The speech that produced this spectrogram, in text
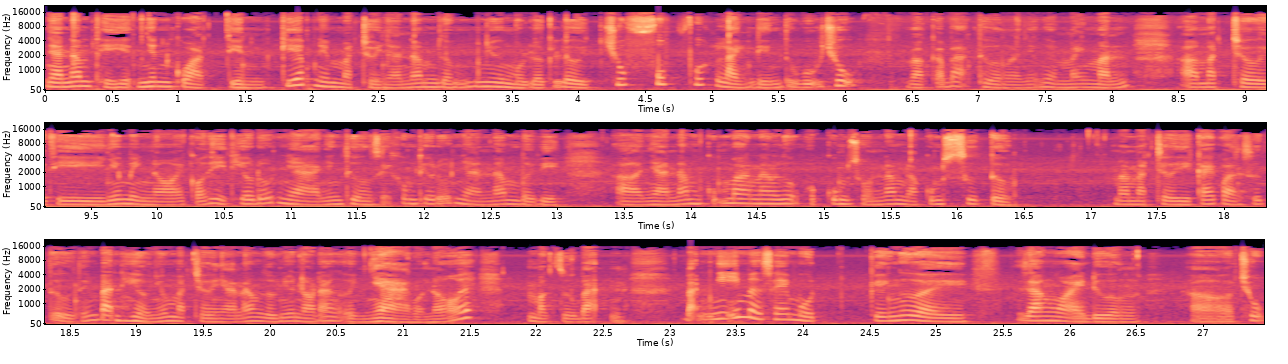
Nhà năm thể hiện nhân quả tiền kiếp nên mặt trời nhà năm giống như một lời cái lời chúc phúc phước lành đến từ vũ trụ. Và các bạn thường là những người may mắn. À, mặt trời thì như mình nói có thể thiêu đốt nhà nhưng thường sẽ không thiêu đốt nhà năm bởi vì à, nhà năm cũng mang năng lượng của cung số 5 là cung sư tử. Mà mặt trời thì cai quản sư tử. Thế bạn hiểu như mặt trời nhà năm giống như nó đang ở nhà của nó ấy. Mặc dù bạn bạn nghĩ mà xem một cái người ra ngoài đường uh, trộm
